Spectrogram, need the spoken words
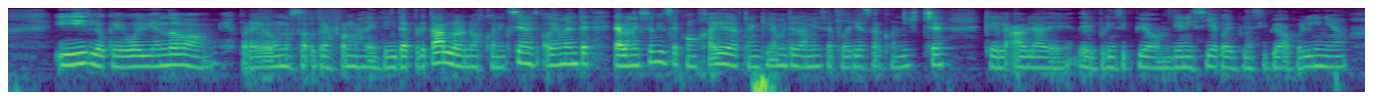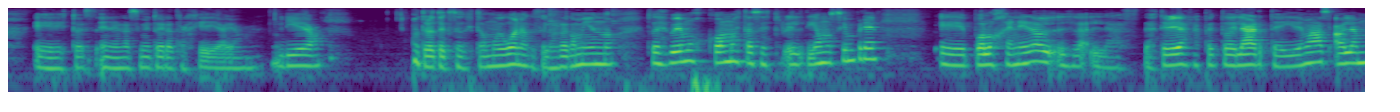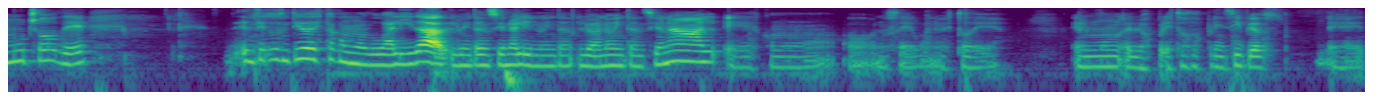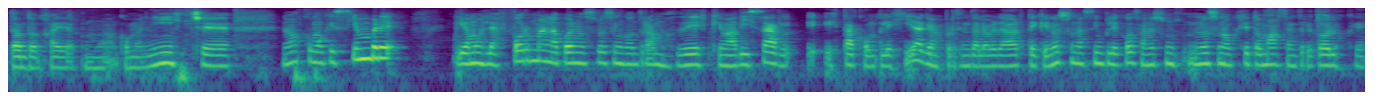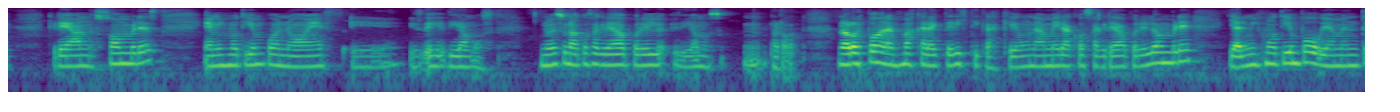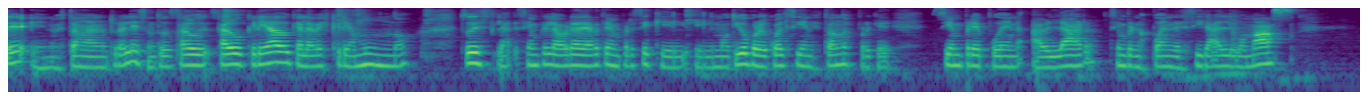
y lo que voy viendo es por ahí algunas otras formas de, interpretarlo, nuevas conexiones. Obviamente la conexión que hice con Heidegger tranquilamente también se podría hacer con Nietzsche, que él habla del principio dionisíaco, del principio apolíneo, eh, esto es en el nacimiento de la tragedia griega. Otro texto que está muy bueno, que se los recomiendo. Entonces vemos cómo estas, digamos, siempre, eh, por lo general, las, teorías respecto del arte y demás hablan mucho de, en cierto sentido, de esta como dualidad, lo intencional y lo, no intencional. es como, no sé, bueno, esto de el mundo, estos dos principios, eh, tanto en Heidegger como, como en Nietzsche, ¿no? Es como que siempre digamos, la forma en la cual nosotros encontramos de esquematizar e, esta complejidad que nos presenta la obra de arte, que no es una simple cosa, no es un, no es un objeto más entre todos los que crean los hombres, y al mismo tiempo no es, eh, digamos, no es una cosa creada por él, digamos, mm, perdón, no responde a las mismas características que una mera cosa creada por el hombre y al mismo tiempo obviamente eh, no está en la naturaleza, entonces es algo, es algo, creado que a la vez crea mundo. Entonces siempre la obra de arte me parece que el, motivo por el cual siguen estando es porque siempre pueden hablar, siempre nos pueden decir algo más.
